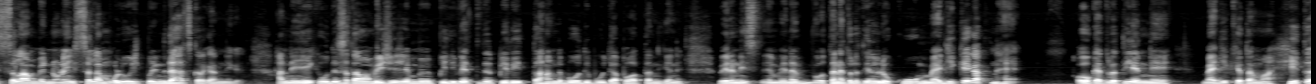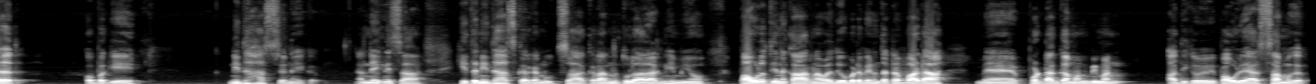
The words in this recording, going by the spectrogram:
ඉස්සලාම් වෙන්න ඕන. ඉස්සලාම් ඔලු ඉක්ප නිදහස් කරගන්න එක. අන්න ඒක උදෙසතම විශේෂම පිළිවෙත්ත පිරිත් අහන්න බෝධි පූජ පවත්තන්න ගැන වෙන වෙන ඔතන ඇතුළ තියෙන ලොකු මැජික් එකක් නැහැ. ඕක ඇතුළ තියෙන්නේ මැජික්ක තමා හිතර් ඔබගේ නිදහස් වෙන එක. අන්න ඒක නිසා හිත නිදහස් කරගන්න උත්සාහ කරන්න තුලාලක් හිමියෝ පවුල තියෙන කාරණවලද ඔබට වෙනදට වඩා පොඩ්ඩක් ගමන් බිමන් අධික පවුලයා සමඟ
